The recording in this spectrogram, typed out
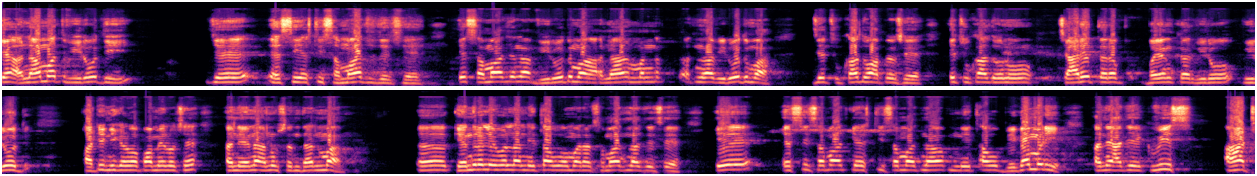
કે અનામત વિરોધી જે એસસી, એસટી સમાજ જે છે, એ સમાજના વિરોધમાં, અનામતના વિરોધમાં જે ચુકાદો આપ્યો છે, એ ચુકાદોનો ચારે તરફ ભયંકર વિરો, વિરોધ ફાટી નીકળવા પામેલો છે અને એના અનુસંધાનમાં કેન્દ્ર લેવલના નેતાઓ અમારા સમાજના જે છે, એ એસસી સમાજ કે એસટી સમાજના નેતાઓ ભેગા મળી અને આજે એકવીસ આઠ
